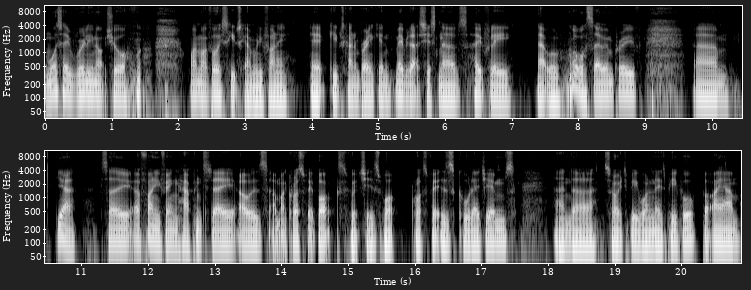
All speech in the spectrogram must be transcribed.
I'm also really not sure why my voice keeps getting really funny. It keeps kind of breaking. Maybe that's just nerves. Hopefully, that will also improve. Um, yeah. So a funny thing happened today. I was at my CrossFit box, which is what CrossFitters call their gyms. And uh, sorry to be one of those people, but I am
